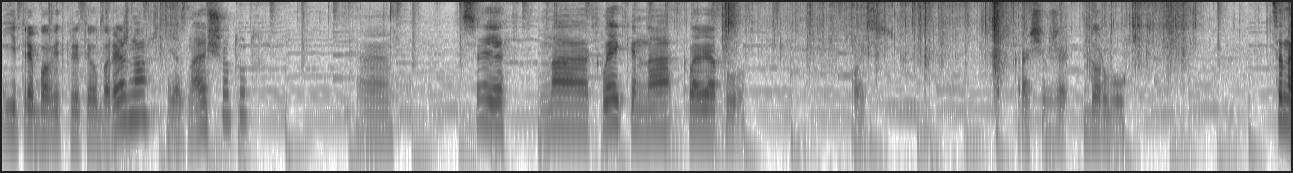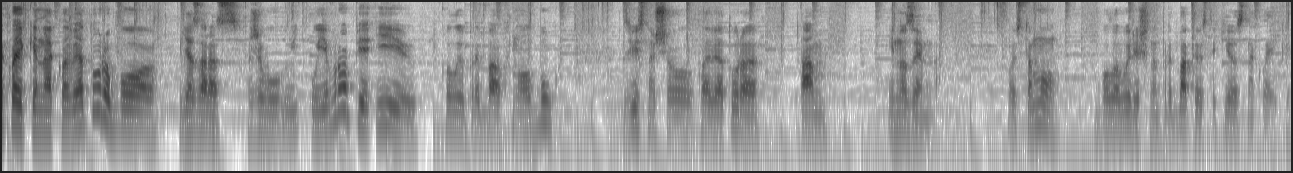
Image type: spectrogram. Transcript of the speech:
Її треба відкрити обережно. Я знаю, що тут. Е, Це є наклейки на клавіатуру. Ось. Краще вже дорву. Це наклейки на клавіатуру, бо я зараз живу у- Європі і коли придбав ноутбук, звісно, що клавіатура там іноземна. Ось тому було вирішено придбати ось такі ось наклейки.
